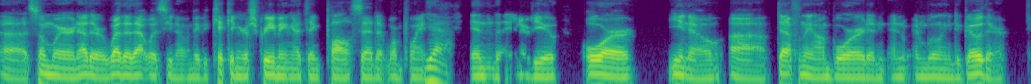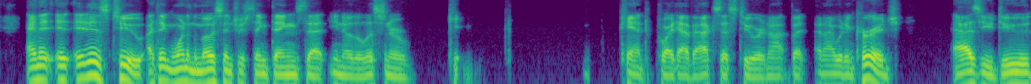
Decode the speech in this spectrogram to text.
uh somewhere or another whether that was you know maybe kicking or screaming i think paul said at one point yeah. in the interview or you know uh definitely on board and and, and willing to go there. And it, it, it is too i think one of the most interesting things that you know the listener can't quite have access to or not but and i would encourage as you do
